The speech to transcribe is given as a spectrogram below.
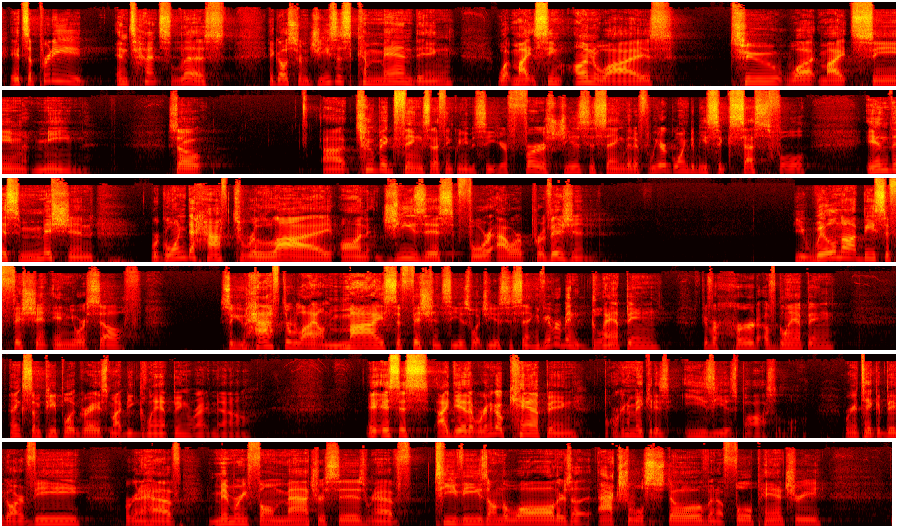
It's a pretty intense list. It goes from Jesus commanding what might seem unwise to what might seem mean. So, uh, two big things that I think we need to see here. First, Jesus is saying that if we are going to be successful in this mission, we're going to have to rely on Jesus for our provision. You will not be sufficient in yourself. So you have to rely on my sufficiency, is what Jesus is saying. Have you ever been glamping? Have you ever heard of glamping? I think some people at Grace might be glamping right now. It's this idea that we're going to go camping, but we're going to make it as easy as possible. We're going to take a big RV. We're going to have memory foam mattresses. We're going to have TVs on the wall. There's an actual stove and a full pantry.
